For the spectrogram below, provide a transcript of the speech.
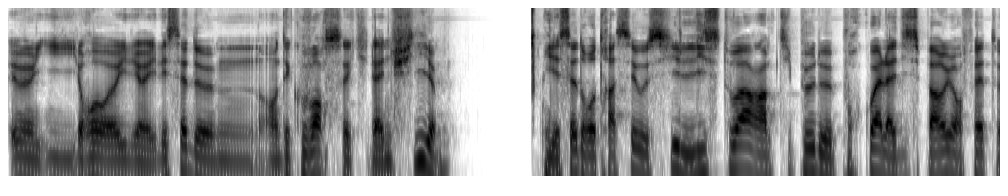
il, essaie de, en découvrant qu'il a une fille, il essaie de retracer aussi l'histoire un petit peu de pourquoi elle a disparu, en fait,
